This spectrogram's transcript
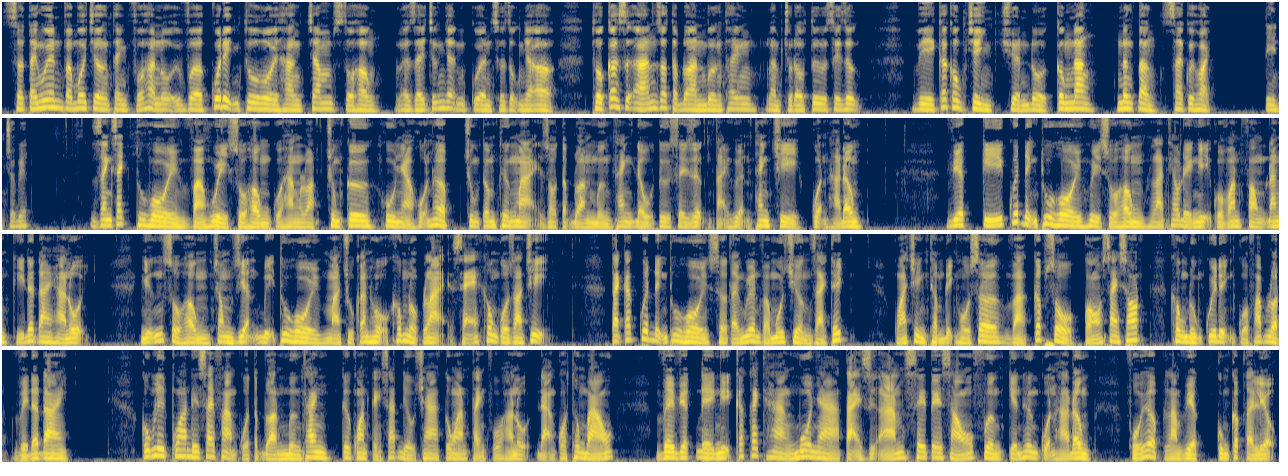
Sở Tài nguyên và Môi trường thành phố Hà Nội vừa quyết định thu hồi hàng trăm sổ hồng là giấy chứng nhận quyền sử dụng nhà ở thuộc các dự án do tập đoàn Mường Thanh làm chủ đầu tư xây dựng vì các công trình chuyển đổi công năng, nâng tầng sai quy hoạch. Tin cho biết. Danh sách thu hồi và hủy sổ hồng của hàng loạt trung cư, khu nhà hỗn hợp, trung tâm thương mại do tập đoàn Mường Thanh đầu tư xây dựng tại huyện Thanh Trì, quận Hà Đông. Việc ký quyết định thu hồi hủy sổ hồng là theo đề nghị của Văn phòng đăng ký đất đai Hà Nội những sổ hồng trong diện bị thu hồi mà chủ căn hộ không nộp lại sẽ không có giá trị. Tại các quyết định thu hồi, Sở Tài nguyên và Môi trường giải thích, quá trình thẩm định hồ sơ và cấp sổ có sai sót, không đúng quy định của pháp luật về đất đai. Cũng liên quan đến sai phạm của tập đoàn Mường Thanh, cơ quan cảnh sát điều tra công an thành phố Hà Nội đã có thông báo về việc đề nghị các khách hàng mua nhà tại dự án CT6 phường Kiến Hưng quận Hà Đông phối hợp làm việc cung cấp tài liệu.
